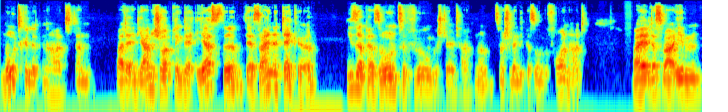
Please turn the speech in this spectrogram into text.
Not gelitten hat, dann war der indianische Häuptling der Erste, der seine Decke dieser Person zur Verfügung gestellt hat. Ne? Zum Beispiel, wenn die Person gefroren hat. Weil das war eben,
